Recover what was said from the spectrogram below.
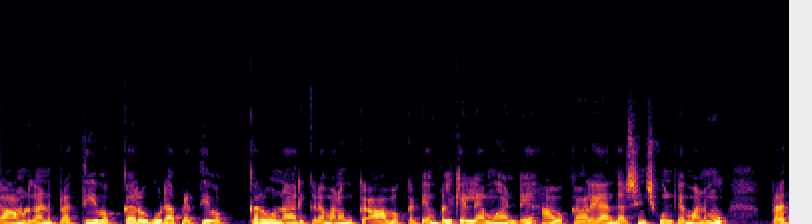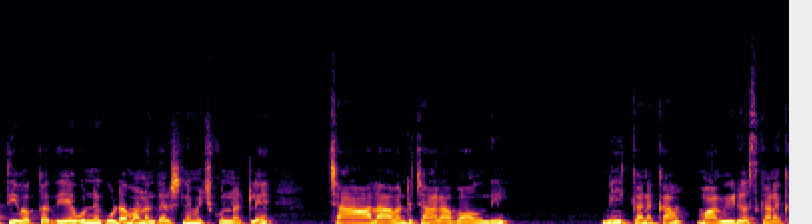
రాముడు కానీ ప్రతి ఒక్కరు కూడా ప్రతి ఒక్కరు ఉన్నారు ఇక్కడ. మనం ఆ ఒక్క టెంపుల్కి వెళ్ళాము అంటే ఆ ఒక్క ఆలయాన్ని దర్శించుకుంటే మనము ప్రతి ఒక్క దేవుణ్ణి కూడా మనం దర్శనం ఇచ్చుకున్నట్లే చాలా అంటే చాలా బాగుంది. మీకు కనుక మా వీడియోస్ కనుక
